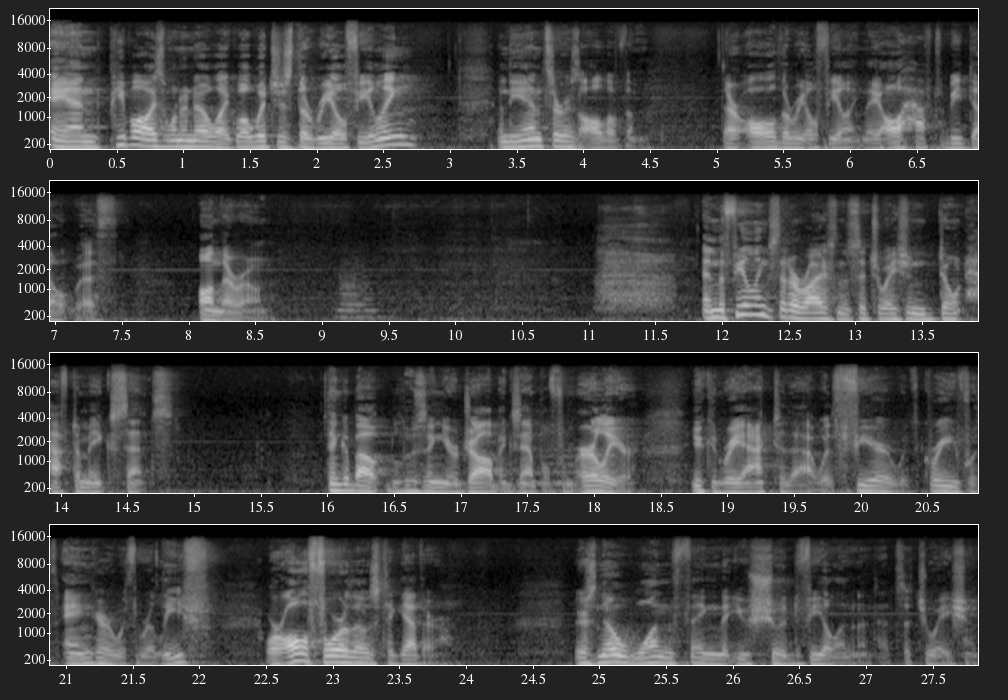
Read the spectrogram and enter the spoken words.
And people always want to know, like, well, which is the real feeling? And the answer is all of them. They're all the real feeling. They all have to be dealt with on their own. And the feelings that arise in the situation don't have to make sense. Think about losing your job example from earlier. You can react to that with fear, with grief, with anger, with relief, or all four of those together. There's no one thing that you should feel in that situation.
